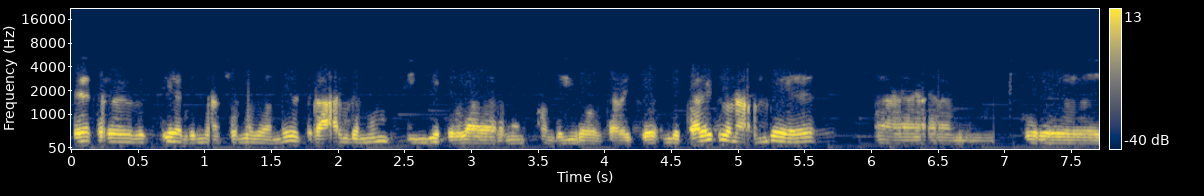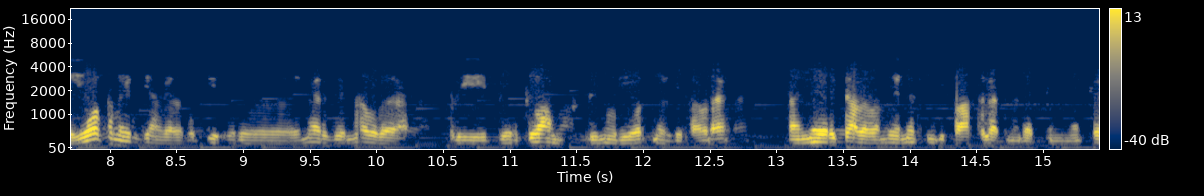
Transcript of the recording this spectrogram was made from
பேசுறதுக்கு அப்படின்னு நான் சொன்னது வந்து திராவிடமும் இந்திய பொருளாதாரமும் அப்படிங்கிற ஒரு தலைப்பு. இந்த தலைப்புல நான் வந்து ஒரு யோசனை இருக்கேன் அதை பத்தி. ஒரு என்ன இருக்குன்னா ஒரு அப்படி இருக்கலாம் அப்படின்னு ஒரு யோசனை இருக்கு தவிர இன்ன வரைக்கும் அதை வந்து என்ன செஞ்சு பார்க்கல அப்படின்னு பார்த்தீங்கன்னாக்க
